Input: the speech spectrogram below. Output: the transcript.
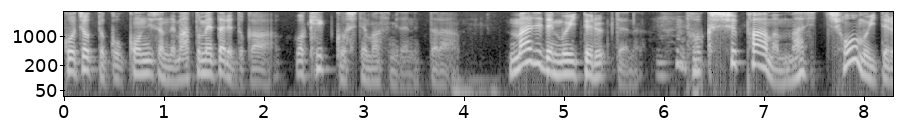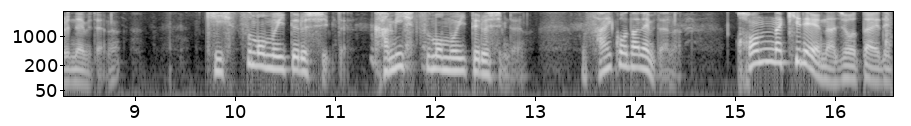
こうちょっとこうコンディションでまとめたりとかは結構してますみたいな言ったらマジで向いてるみたいな。特殊パーママジ超向いてるねみたいな。気質も向いてるしみたいな。髪質も向いてるしみたいな。最高だねみたいな。こんな綺麗な状態で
